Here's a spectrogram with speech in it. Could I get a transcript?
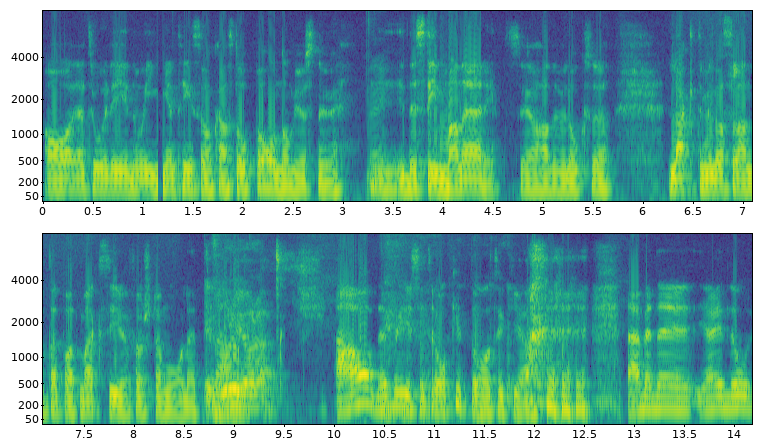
Ja, jag tror det är nog ingenting som kan stoppa honom just nu i, i det stim han är i. Så jag hade väl också lagt mina slantar på att Maxi gör första målet. Det får men... du göra. Ja, det blir ju så tråkigt då tycker jag. Nej, men det, jag är nog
